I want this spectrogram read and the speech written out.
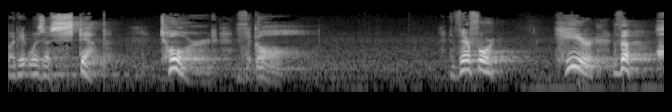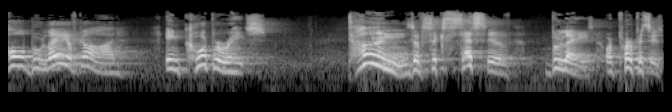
but it was a step toward the goal and therefore here the whole boule of god incorporates tons of successive boules or purposes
